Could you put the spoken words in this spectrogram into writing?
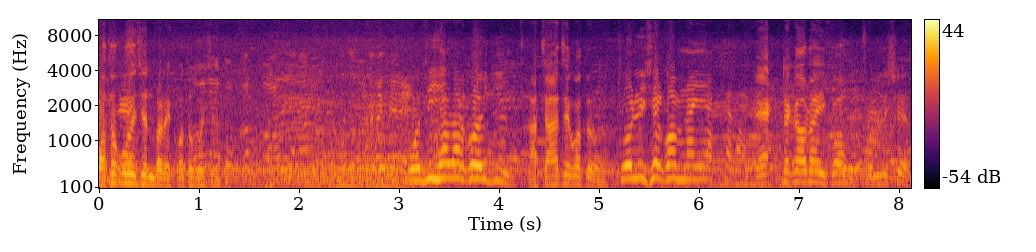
কত কয়েছেন বারে কত কয়েছেন পঁচিশ হাজার কইছি। আচ্ছা আছে কত? চল্লিশের কম নাই এক টাকা। এক টাকাও নাই কম চল্লিশের?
